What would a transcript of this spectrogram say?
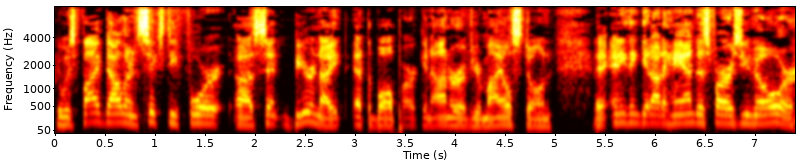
It was $5.64 uh, cent beer night at the ballpark in honor of your milestone. Uh, anything get out of hand as far as you know, or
